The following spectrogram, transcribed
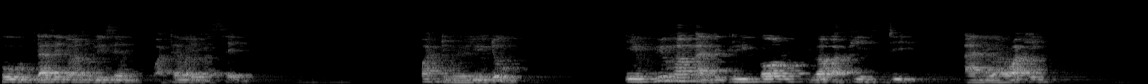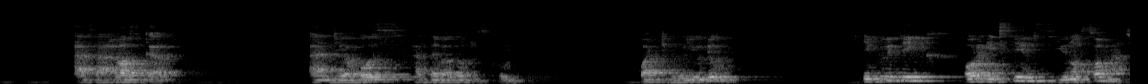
who doesn't want to listen whatever you are saying, what will you do? If you have a degree or you have a PhD and you are working as a house girl and your boss has never gone to school, what will you do? If you think or it seems you know so much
